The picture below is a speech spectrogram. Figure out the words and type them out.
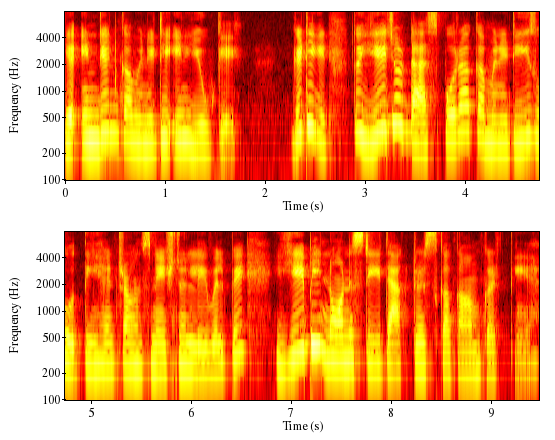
या Indian community in UK getting it तो ये जो डायस्पोरा कम्युनिटीज़ होती हैं ट्रांसनेशनल लेवल पे, ये भी नॉन स्टेट एक्टर्स का काम करती हैं.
